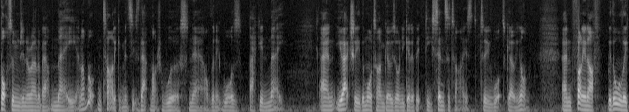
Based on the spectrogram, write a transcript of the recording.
bottomed in around about May, and I'm not entirely convinced it's that much worse now than it was back in May. And you actually, the more time goes on, you get a bit desensitized to what's going on. And funny enough, with all the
